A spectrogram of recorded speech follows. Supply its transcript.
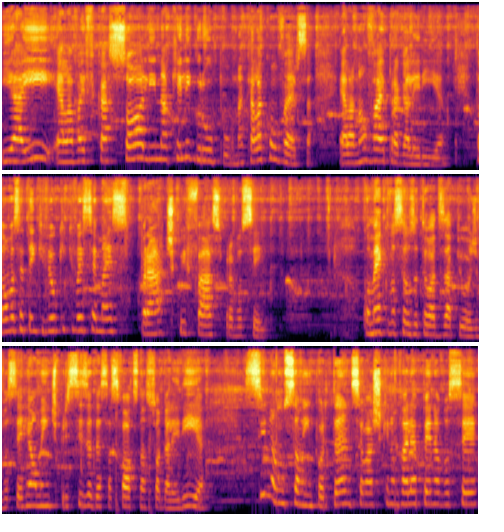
E aí ela vai ficar só ali naquele grupo, naquela conversa. Ela não vai para a galeria. Então você tem que ver o que, que vai ser mais prático e fácil para você. Como é que você usa o teu WhatsApp hoje? Você realmente precisa dessas fotos na sua galeria? Se não são importantes, eu acho que não vale a pena você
